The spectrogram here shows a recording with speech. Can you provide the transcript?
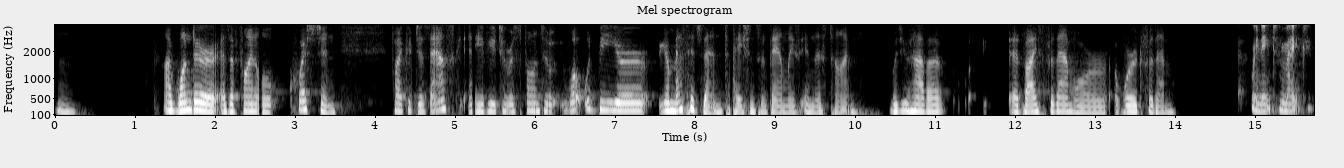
Hmm. I wonder, as a final question, if I could just ask any of you to respond to what would be your your message then to patients and families in this time? Would you have a advice for them or a word for them? we need to make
